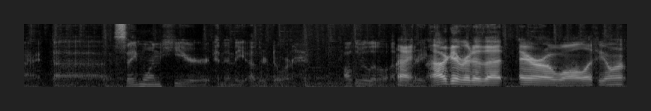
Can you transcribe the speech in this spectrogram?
Alright, uh same one here and then the other door. I'll do a little upgrade. Alright. I'll get rid of that arrow wall if you want.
